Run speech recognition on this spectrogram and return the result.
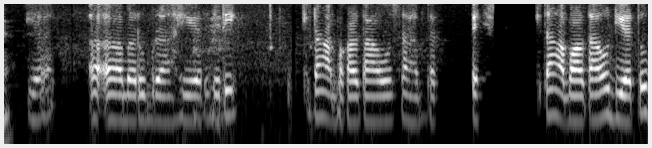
ya. ya eh, eh, baru berakhir. Jadi kita nggak bakal tahu sahabat eh kita nggak bakal tahu dia tuh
